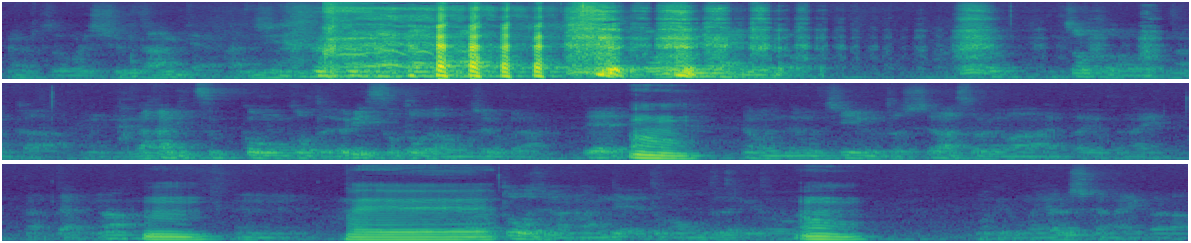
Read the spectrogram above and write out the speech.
なんかちょっと俺シューターみたいな感じけどちょちょっとなんか、うん中に突っ込むことより外が面白くなって、うん。でもでもチームとしてはそれはやっぱ良くないなったよな、うん。うん。へえ。当時はなんでとか思ってたけど、うまあん。けどもうやるしかないから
